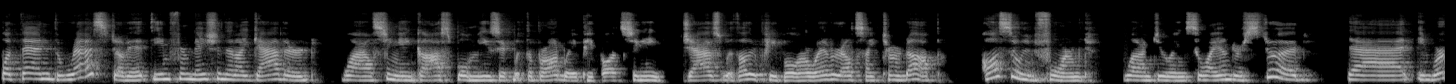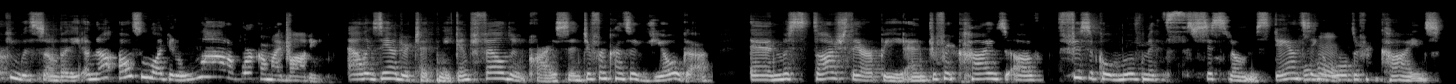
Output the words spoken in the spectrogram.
But then the rest of it, the information that I gathered while singing gospel music with the Broadway people and singing jazz with other people or whatever else I turned up, also informed what I'm doing. So I understood that in working with somebody, and also I did a lot of work on my body, Alexander technique and Feldenkrais and different kinds of yoga and massage therapy and different kinds of physical movement systems, dancing mm-hmm. of all different kinds.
